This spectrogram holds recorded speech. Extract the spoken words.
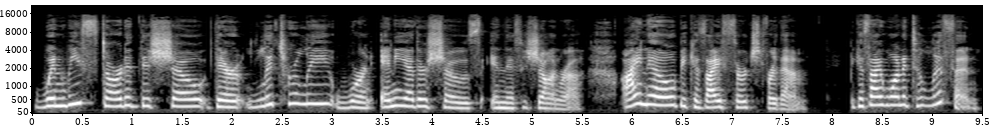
When we started this show, there literally weren't any other shows in this genre. I know because I searched for them, because I wanted to listen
